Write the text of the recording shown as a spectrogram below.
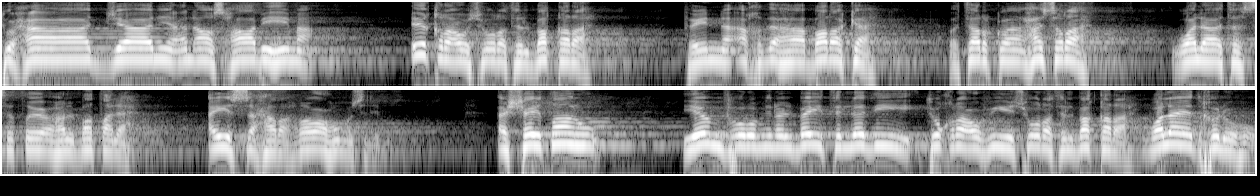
تحاجان عن أصحابهما. اقرأوا سورة البقرة. فإن أخذها بركة وتركها حسرة ولا تستطيعها البطلة أي السحرة رواه مسلم. الشيطان ينفر من البيت الذي تقرأ فيه سورة البقرة ولا يدخله.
